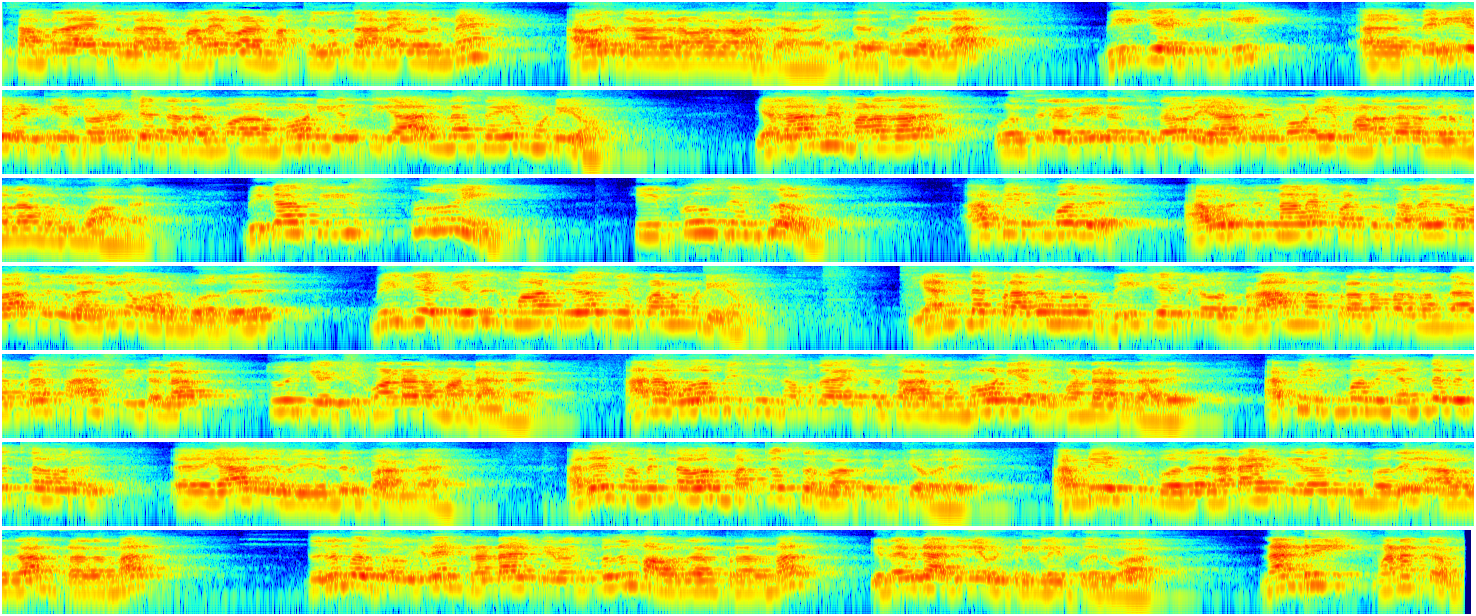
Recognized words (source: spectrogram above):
சமுதாயத்தில் மலைவாழ் மக்கள்லேருந்து அனைவருமே அவருக்கு ஆதரவாக தான் இருக்காங்க. இந்த சூழலில் பிஜேபிக்கு பெரிய வெற்றியை தொடர்ச்சியாக தர மோ- மோடி எடுத்து யார் என்ன செய்ய முடியும்? எல்லாருமே மனதார ஒரு சில லீடர்ஸை தவிர யாருமே மோடியை மனதார விரும்ப தான் விரும்புவாங்க. Because he is proving he proves himself. அப்படி இருக்கும்போது அவருக்குனாலே பத்து சதவீத வாக்குகள் அதிகம் வரும்போது பிஜேபி எதுக்கு மாற்று யோசனை பண்ண முடியும்? எந்த பிரதமரும் பிஜேபியில் ஒரு பிராமண பிரதமர் வந்தால் கூட சான்ஸ்கிரிட்டெல்லாம் தூக்கி வச்சு கொண்டாட மாட்டாங்க. ஆனால் ஓபிசி சமுதாயத்தை சார்ந்த மோடி அதை கொண்டாடுறாரு. அப்படி இருக்கும்போது எந்த விதத்தில் அவர் யார் எதிர்ப்பாங்க? அதே சமயத்தில் அவர் மக்கள் செல்வாக்கு மிக்கவர். அப்படி இருக்கும்போது ரெண்டாயிரத்தி இருபத்தொம்போதில் அவர் தான் பிரதமர். திரும்ப சொல்கிறேன் ரெண்டாயிரத்தி இருபத்தொன்பதிலும் அவர் தான் பிரதமர். இதை விட அதிக வெற்றிகளை பெறுவார். நன்றி வணக்கம்.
